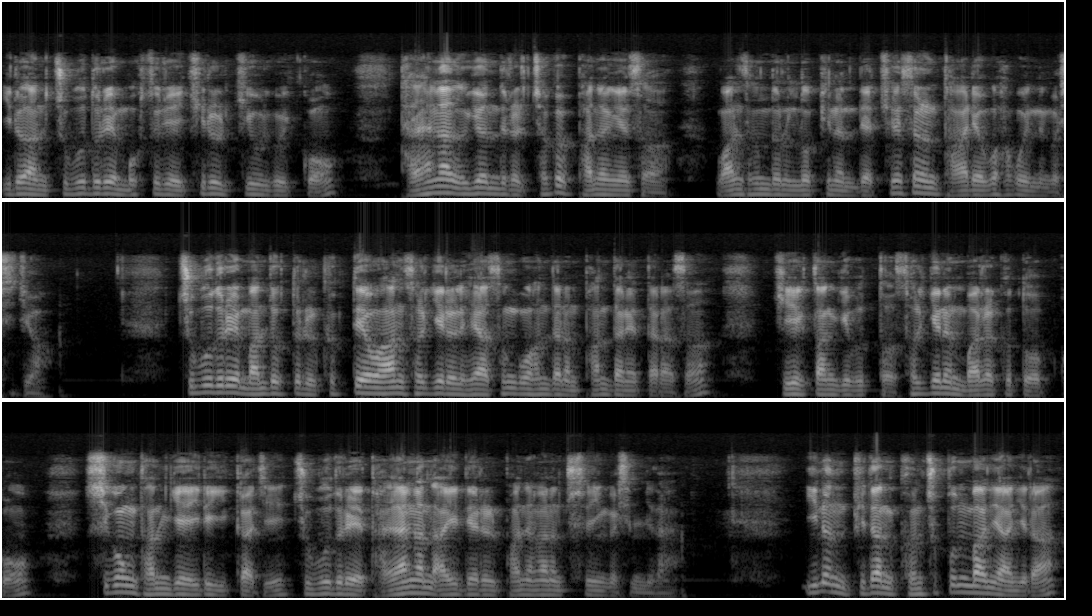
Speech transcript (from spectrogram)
이러한 주부들의 목소리에 귀를 기울이고 있고 다양한 의견들을 적극 반영해서 완성도를 높이는 데 최선을 다하려고 하고 있는 것이죠. 주부들의 만족도를 극대화한 설계를 해야 성공한다는 판단에 따라서 기획 단계부터 설계는 말할 것도 없고 시공 단계에 이르기까지 주부들의 다양한 아이디어를 반영하는 추세인 것입니다. 이는 비단 건축뿐만이 아니라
